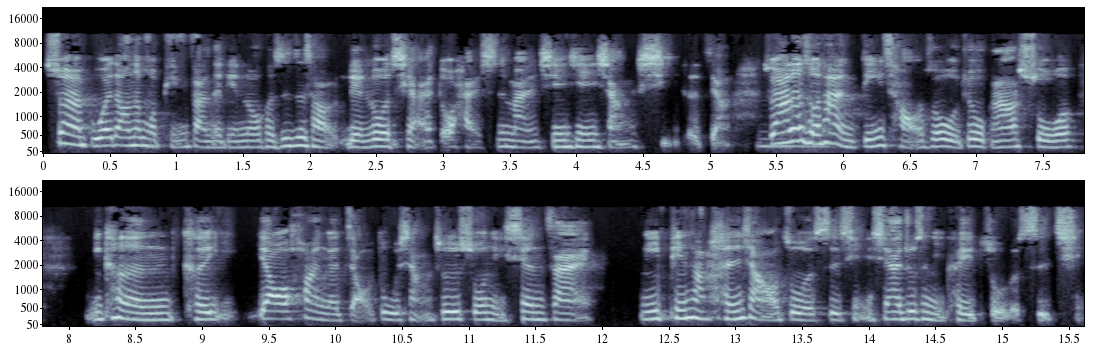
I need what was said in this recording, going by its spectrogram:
虽然不会到那么频繁的联络，可是至少联络起来都还是蛮惺惺相惜的这样。所以他那时候他很低潮的时候，我就跟他说：“你可能可以要换个角度想，就是说你现在。”你平常很想要做的事情，现在就是你可以做的事情。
